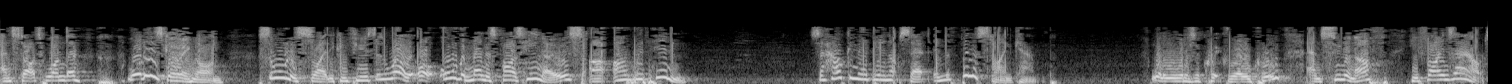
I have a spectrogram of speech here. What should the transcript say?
and start to wonder, what is going on? Saul is slightly confused as well. All the men, as far as he knows, are, are with him. So how can there be an upset in the Philistine camp? Well, he orders a quick roll call, and soon enough, he finds out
